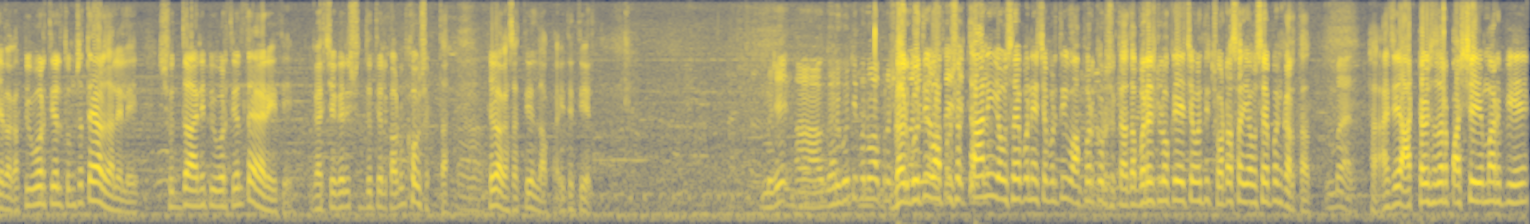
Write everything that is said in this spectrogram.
हे बघा प्युअर तेल तुमचं तयार झालेलं आहे. शुद्ध आणि प्युअर तेल तयार आहे इथे घरच्या घरी शुद्ध तेल काढून खाऊ शकता. हे बघा असं तेल दाखवा इथे तेल. म्हणजे घरगुती पण वापरू शकतो घरगुती आणि वापरू शकता आणि व्यवसाय पण याच्यावरती वापर करू शकता. आता बरेच लोक याच्यावरती छोटासा व्यवसाय पण करतात. बरं. हा, आणि अठ्ठावीस हजार पाचशे एम आर पी आहे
